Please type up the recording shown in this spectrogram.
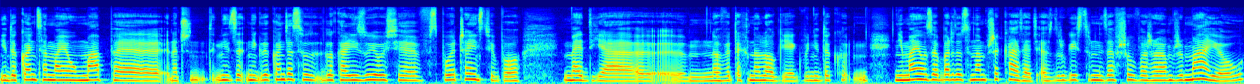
nie do końca mają mapę, znaczy nie, nie do końca są, lokalizują się w społeczeństwie, bo media, em, nowe technologie jakby nie, doko- nie mają za bardzo co nam przekazać, a z drugiej strony zawsze uważałam, że mają,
